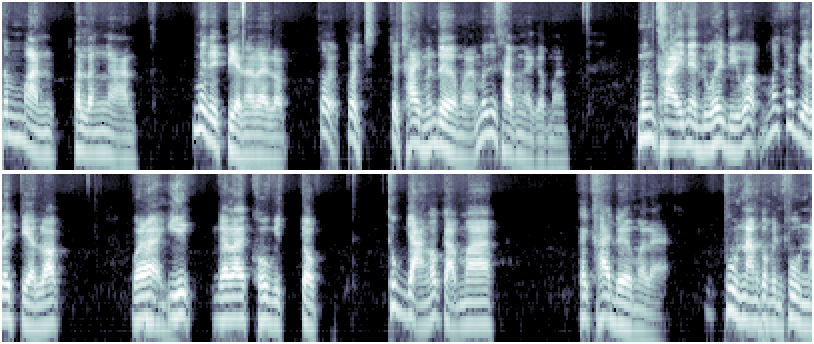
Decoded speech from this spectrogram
น้ำมันพลังงาน ไม่ได้เปลี่ยนอะไรหรอกก็ก็ก็ใช้เหมือนเดิมอะไม่ได้ทำยังไงกับมัน เมืองไทยเนี่ยดูให้ดีว่าไม่ค่อยมีอะไรเปลี่ยนหรอกเวลาอีกเวลาโควิดจบ ทุกอย่างก็กลับมาคล้ายๆเดิมมาแหละ ผู้นำก็เป็นผู้น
